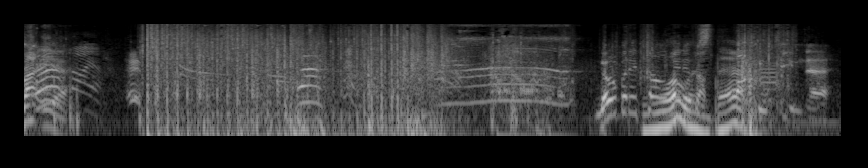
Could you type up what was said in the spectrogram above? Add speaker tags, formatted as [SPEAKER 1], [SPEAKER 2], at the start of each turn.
[SPEAKER 1] Right ah. here. Ah. Nobody told
[SPEAKER 2] What
[SPEAKER 1] me there's a
[SPEAKER 2] that?
[SPEAKER 1] fucking team there.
